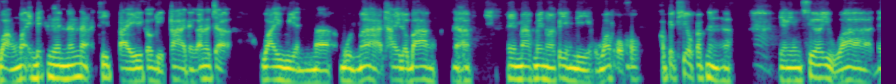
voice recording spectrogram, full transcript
หวังว่าไอ้เม็ดเงินนั้นน่ะ ที่ไปเกาหลีใต้แต่ก็น่าจะว่ายเวียนมาหมุนมาหาไทยเราบ้างนะครับไม่มากไม่น้อยก็ยังดี ผมว่าผมเขาเขาไปเที่ยวแป๊บหนึ่งครับค่ะยังยังเชื่ออยู่ว่าใน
